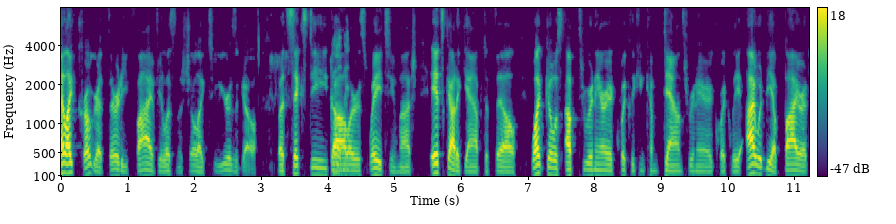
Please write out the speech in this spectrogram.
I like Kroger at 35. If you listen to the show like two years ago, but 60 dollars way too much. It's got a gap to fill. What goes up through an area quickly can come down through an area quickly. I would be a buyer at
